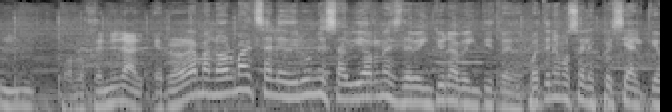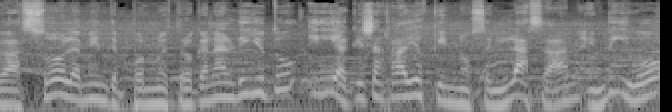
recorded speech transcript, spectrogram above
mm, por lo general. El programa normal sale de lunes a viernes de 21 a 23. Después tenemos el especial que va solamente por nuestro canal de YouTube y aquellas radios que nos enlazan en vivo.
